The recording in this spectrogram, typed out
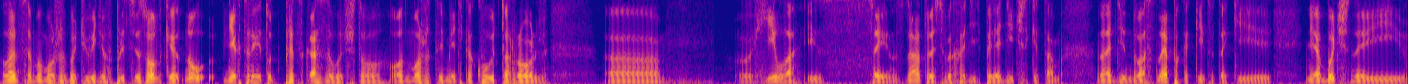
Лэнса мы, может быть, увидим в предсезонке. Ну, некоторые тут предсказывают, что он может иметь какую-то роль э, Хила из Сейнс, да, то есть выходить периодически там на один-два снэпа какие-то такие необычные и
